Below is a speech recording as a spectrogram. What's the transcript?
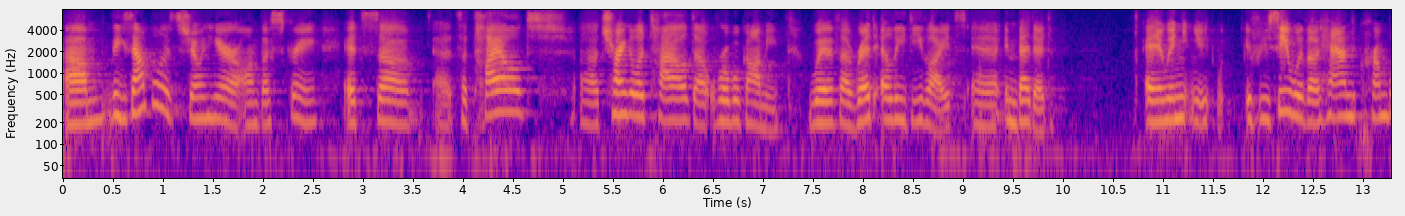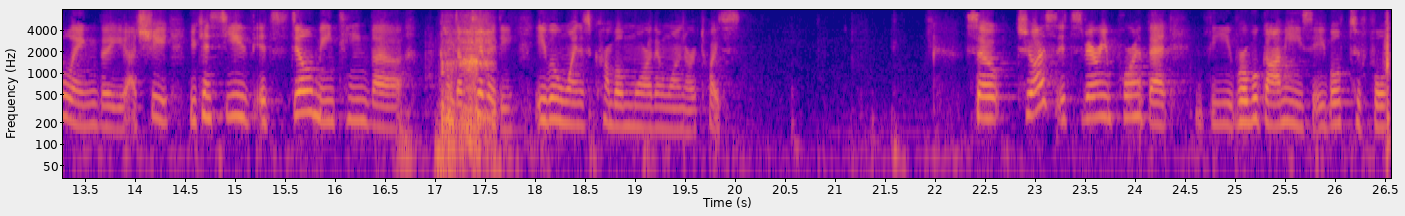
Um, the example is shown here on the screen. It's a, it's a tiled, uh, triangular tiled uh, robogami with uh, red LED lights uh, embedded. And when you, if you see with a hand crumbling the uh, sheet, you can see it still maintains the conductivity even when it's crumbled more than one or twice. So to us, it's very important that the robogami is able to fold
